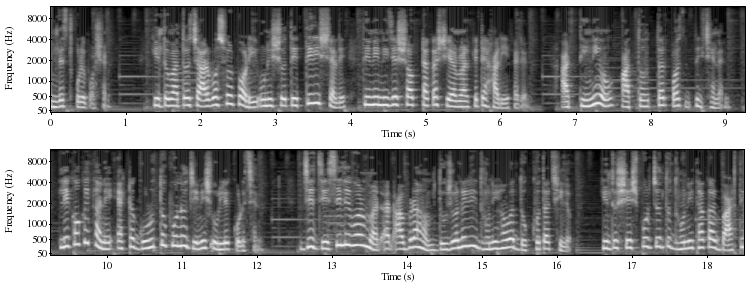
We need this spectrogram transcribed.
ইনভেস্ট করে বসেন। কিন্তু মাত্র চার বছর পরই উনিশশো সালে তিনি নিজের সব টাকা শেয়ার মার্কেটে হারিয়ে ফেলেন আর তিনিও আত্মহত্যার পথ বেছে নেন। লেখক এখানে একটা গুরুত্বপূর্ণ জিনিস উল্লেখ করেছেন, যে জেসি লিভারমার আর আব্রাহাম দুজনেরই ধনী হওয়ার দক্ষতা ছিল, কিন্তু শেষ পর্যন্ত ধনী থাকার বাড়তি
